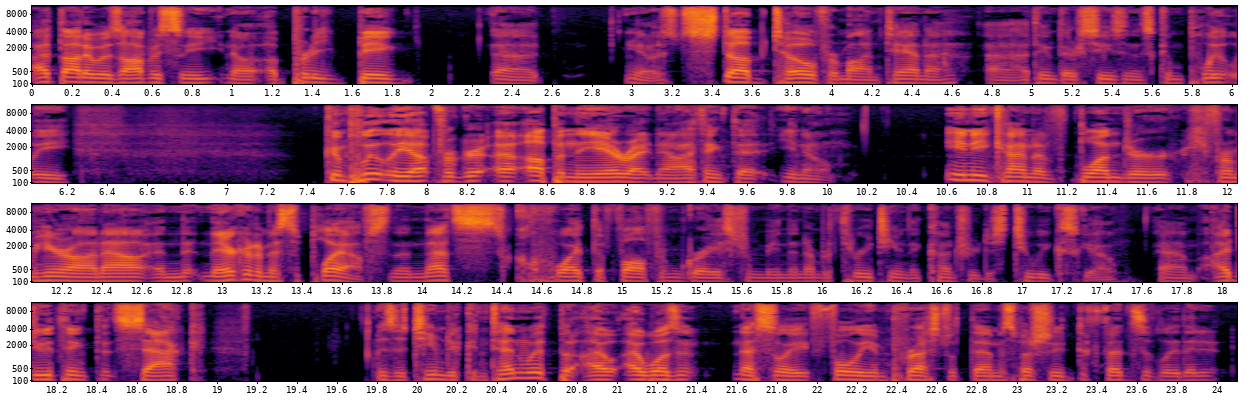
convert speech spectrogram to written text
I thought it was obviously you know a pretty big, uh, you know, stub toe for Montana. Uh, I think their season is completely, completely up for uh, up in the air right now. I think that you know any kind of blunder from here on out, and they're going to miss the playoffs. And then that's quite the fall from grace from being the number three team in the country just two weeks ago. Um, I do think that Sac is a team to contend with, but I, I, wasn't necessarily fully impressed with them, especially defensively. They didn't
